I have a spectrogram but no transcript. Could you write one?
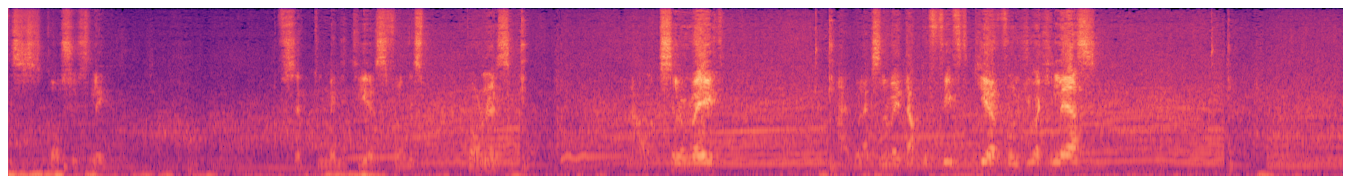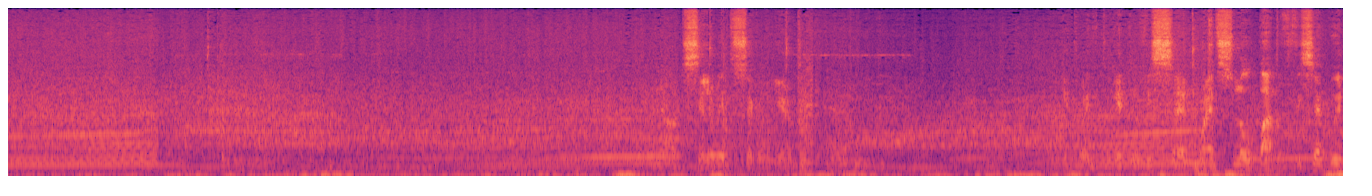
this cautiously. I've shed too many tears from these corners. Now accelerate. I will accelerate up to fifth gear for you Achilles. Accelerate to second gear. Get ready to get to this uh, quite slow part of the circuit.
